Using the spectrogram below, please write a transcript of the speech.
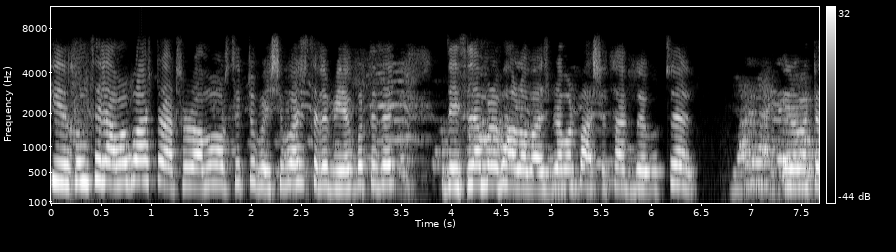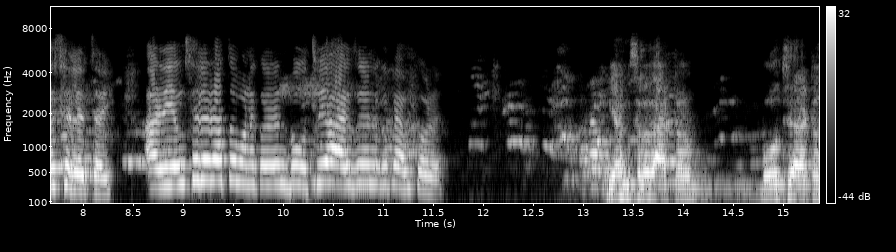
কীরকম ছেলে? আমার বয়সটা আঠারো আমার ওর একটু বেশি বয়সের ছেলে বিয়ে করতে চাই। যে ছেলে আমার ভালোবাসবে আমার পাশে থাকবে বুঝছেন? এরকম একটা ছেলে চাই। আর ইয়ং ছেলেরা তো মনে করেন বউ থুয়ে আরেকজনের লোকে প্রেম করে। ইয়াং ছেলেরা একটা বউ থেকে আর একটা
